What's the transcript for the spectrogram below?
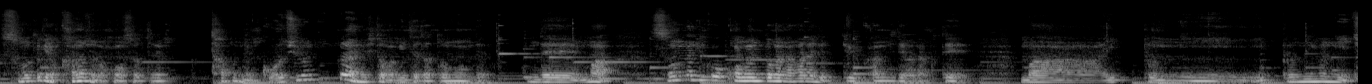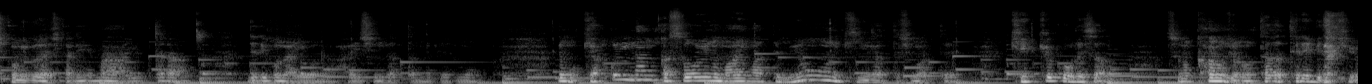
その時の彼女の放送ってね多分ね50人ぐらいの人が見てたと思うんだよでまあそんなにこうコメントが流れるっていう感じではなくてまあ1分に1分2分に1コミぐらいしかねまあ言ったら出てこないような配信だったんだけれどもでも逆になんかそういうのも相まって妙に気になってしまって結局俺さその彼女のただテレビだけを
